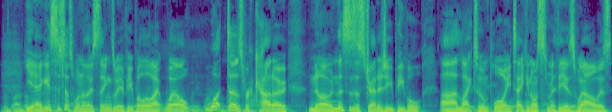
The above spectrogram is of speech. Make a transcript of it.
Yeah, I guess it's just one of those things where people are like, well, what does Ricardo know? And this is a strategy people uh, like to employ, taking on Smithy as well, is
